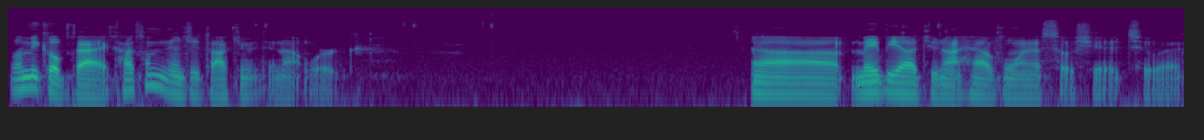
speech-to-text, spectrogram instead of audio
Let me go back. How come Ninja document did not work? Uh, maybe I do not have one associated to it.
